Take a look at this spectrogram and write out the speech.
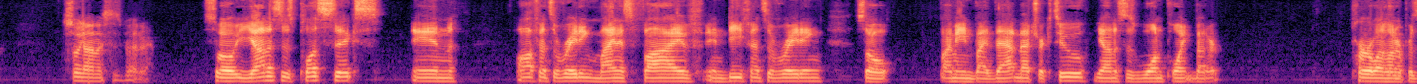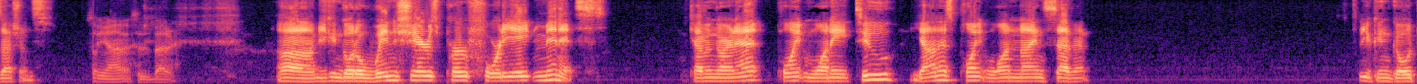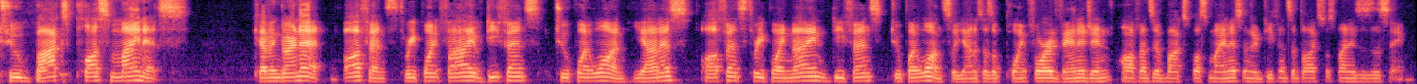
So Giannis is better. So Giannis is plus six in offensive rating, minus five in defensive rating. So, I mean, by that metric too, Giannis is one point better per 100 possessions. So Giannis is better. Um, you can go to win shares per 48 minutes. Kevin Garnett, 0.182. Giannis, 0.197. You can go to box plus minus. Kevin Garnett, offense 3.5, defense 2.1. Giannis, offense 3.9, defense 2.1. So Giannis has a 0.4 advantage in offensive box plus minus, and their defensive box plus minus is the same.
